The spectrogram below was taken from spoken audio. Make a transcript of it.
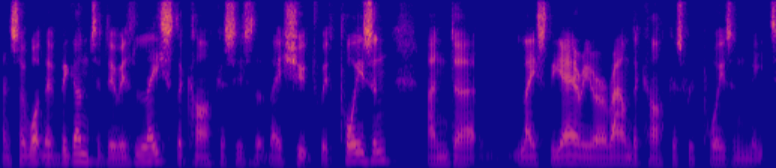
and so what they've begun to do is lace the carcasses that they shoot with poison and uh, lace the area around the carcass with poison meat.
